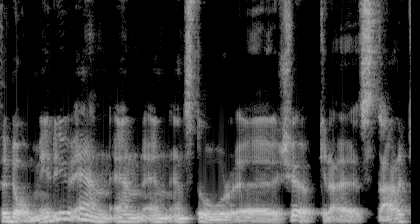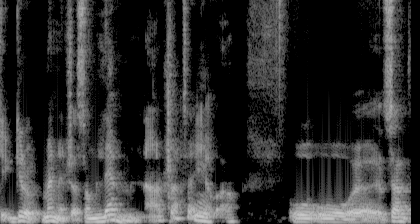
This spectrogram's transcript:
för dem är det ju en, en, en, en stor eh, köpstark grupp människor som lämnar så att säga. Mm. Va? Och, och, så att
